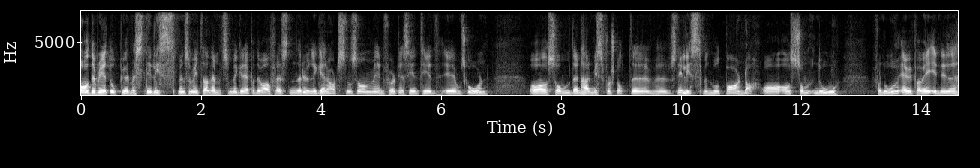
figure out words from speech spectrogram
Og det blir et oppgjør med snillismen, som vi ikke har nevnt som begrepet. Det var forresten Rune Gerhardsen som innførte i sin tid om skolen. Og som den her misforståtte eh, snillismen mot barn. da. Og, og, som nå For nå er vi på vei inn i det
